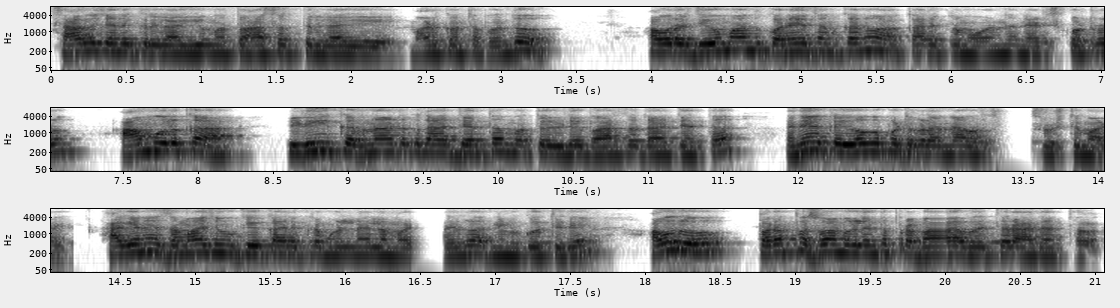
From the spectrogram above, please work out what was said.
ಸಾರ್ವಜನಿಕರಿಗಾಗಿ ಮತ್ತು ಆಸಕ್ತರಿಗಾಗಿ ಮಾಡ್ಕೊಂತ ಬಂದು ಅವರ ಜೀವಮಾನದ ಕೊನೆಯ ತನಕನೂ ಆ ಕಾರ್ಯಕ್ರಮವನ್ನು ನಡೆಸಿಕೊಟ್ರು. ಆ ಮೂಲಕ ಇಡೀ ಕರ್ನಾಟಕದಾದ್ಯಂತ ಮತ್ತು ಇಡೀ ಭಾರತದಾದ್ಯಂತ ಅನೇಕ ಯೋಗಪಟುಗಳನ್ನ ಅವರು ಸೃಷ್ಟಿ ಮಾಡಿದ್ರು. ಹಾಗೇನೆ ಸಮಾಜಮುಖಿ ಕಾರ್ಯಕ್ರಮಗಳನ್ನೆಲ್ಲ ಮಾಡಿದ್ರು, ಅದು ನಿಮಗೆ ಗೊತ್ತಿದೆ. ಅವರು ಪರಪ್ಪ ಸ್ವಾಮಿಗಳಿಂದ ಪ್ರಭಾವಿತರಾದಂಥವ್ರು.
